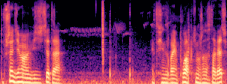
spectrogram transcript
Tu wszędzie mamy, widzicie te... Jak to się nazywają? Pułapki można zostawiać.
